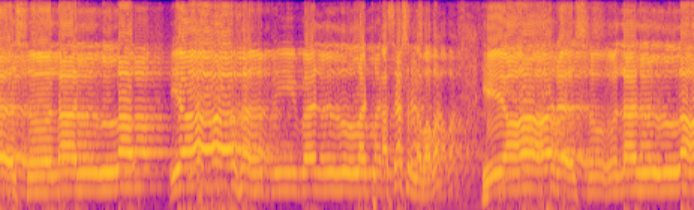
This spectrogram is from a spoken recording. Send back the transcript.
রাসূলুল্লাহ। ইয়া হাবিবাল্লাহ একটু কাছে আসেন না বাবা ইয়া রাসূলুল্লাহ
